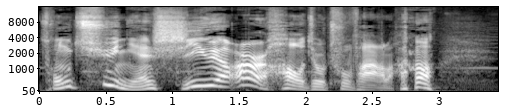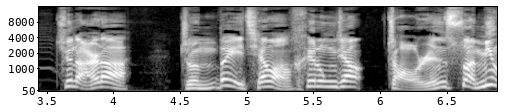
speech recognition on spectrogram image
从去年十一月二号就出发了，去哪儿呢？准备前往黑龙江找人算命。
